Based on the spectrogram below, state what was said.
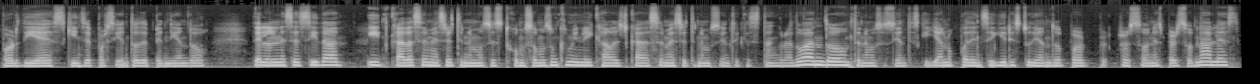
por 10, 15% dependiendo de la necesidad. Y cada semestre tenemos, esto, como somos un community college, cada semestre tenemos estudiantes que se están graduando, tenemos estudiantes que ya no pueden seguir estudiando por razones personales.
